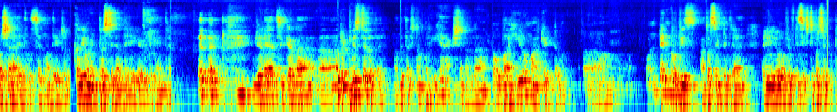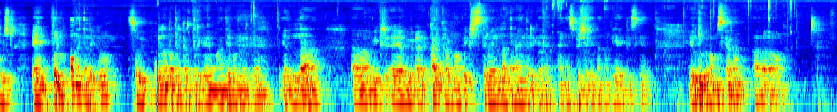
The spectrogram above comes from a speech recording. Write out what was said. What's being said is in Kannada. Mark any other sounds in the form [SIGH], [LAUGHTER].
ವರ್ಷ ಆಯಿತು ಸಿನಿಮಾ ಥಿಯೇಟ್ರ್. ಕಲಿಯೋ ಇಂಟ್ರೆಸ್ಟ್ ಇದೆ ಅಂತ ಹೇಗೆ ಹೇಳ್ತೀನಿ ಅಂದರೆ? [LAUGHS] ಗೆಳೆಯ ಚಿಕ್ಕಣ್ಣ ಒಂದು ಟ್ವಿಸ್ಟ್ ಇರುತ್ತೆ. ಅಂದ ತಕ್ಷಣ ಬರೀ ಆ್ಯಕ್ಷನ್ ಅಲ್ಲ. ಒಬ್ಬ ಹೀರೋ ಮಾರ್ಕೆಟ್ ಒಂದು ಟೆನ್ ರುಪೀಸ್ ಆ ಪರ್ಸೆಂಟ್ ಇದ್ರೆ ಅಯ್ಯೋ ಫಿಫ್ಟಿ ಸಿಕ್ಸ್ಟಿ ಪರ್ಸೆಂಟ್ ಬೂಸ್ಟ್ ಏ ಫುಲ್ ಒಂದನೇ ತಾರೀಕು. ಸೊ ಎಲ್ಲ ಪತ್ರಕರ್ತರಿಗೆ ಮಾಧ್ಯಮದವರಿಗೆ ಎಲ್ಲ ವೀಕ್ಷ ಕಾರ್ಯಕ್ರಮನ ವೀಕ್ಷಿಸ್ತಿರೋ ಎಲ್ಲ ತಾಯಂದರಿಗೆ ಆ್ಯಂಡ್ ಎಸ್ಪೆಷಲಿ ನನ್ನ ವಿ ಐ ಪಿಸ್ಗೆ ಎಲ್ರಿಗೂ ನಮಸ್ಕಾರ.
